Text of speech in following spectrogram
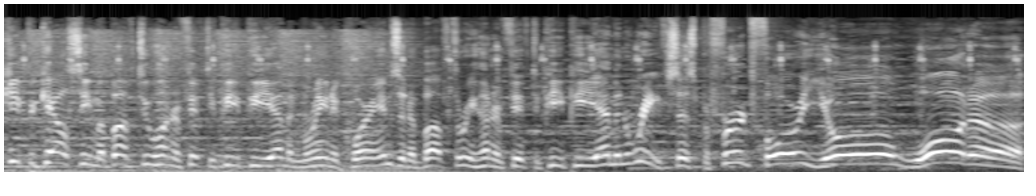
Keep your calcium above 250 ppm in marine aquariums and above 350 ppm and reefs as preferred for your water.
